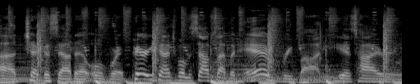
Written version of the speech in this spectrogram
Uh, check us out uh, over at Perry Township on the south side. But everybody is hiring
